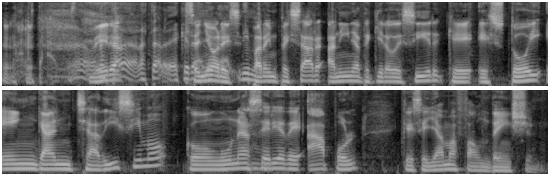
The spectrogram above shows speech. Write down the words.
Buenas tardes, Mira, buenas tardes, señores, para empezar, Anina, te quiero decir que estoy enganchadísimo con una serie de Apple que se llama Foundation.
